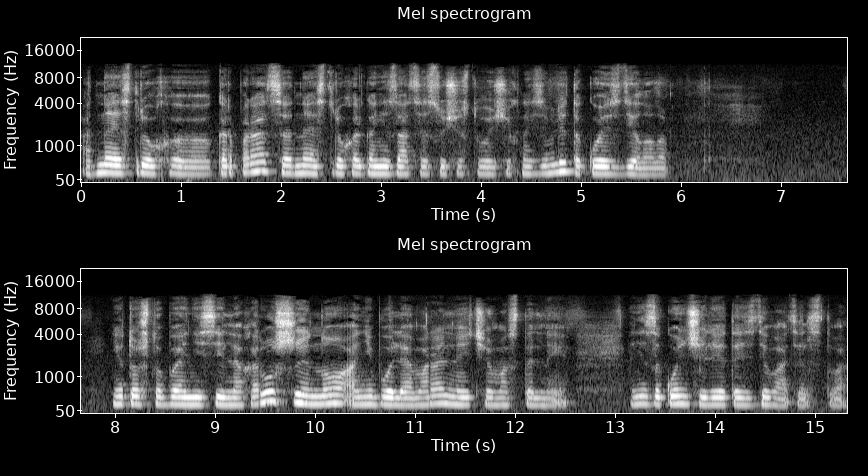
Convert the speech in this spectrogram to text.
одна из трех э, корпораций, одна из трех организаций, существующих на Земле, такое сделала. Не то чтобы они сильно хорошие, но они более моральные, чем остальные. Они закончили это издевательство.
